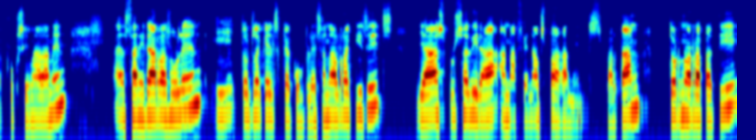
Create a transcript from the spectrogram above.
aproximadament, eh, s'anirà resolent i tots aquells que compleixen els requisits ja es procedirà a anar fent els pagaments. Per tant, torno a repetir,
